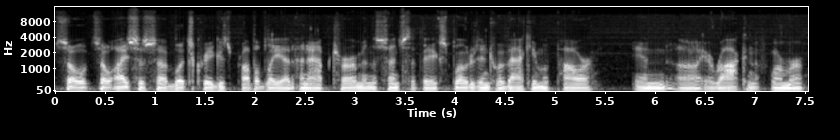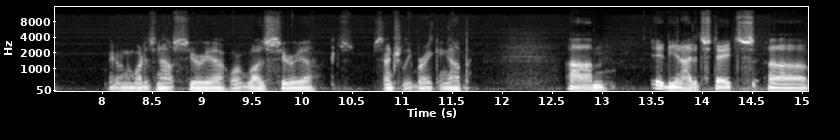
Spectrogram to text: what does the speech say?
so so ISIS uh, blitzkrieg is probably an, an, apt term in the sense that they exploded into a vacuum of power in uh, Iraq and the former, in what is now Syria or was Syria. Essentially breaking up. Um, the United States uh,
